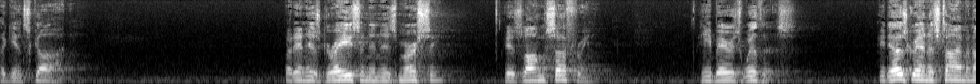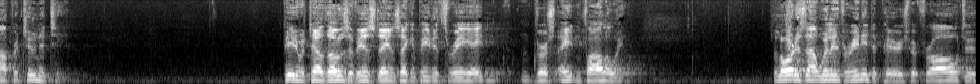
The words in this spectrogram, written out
against God. But in His grace and in His mercy, His long suffering, He bears with us. He does grant us time and opportunity Peter would tell those of his day in 2 Peter 3, 8, verse 8 and following. The Lord is not willing for any to perish, but for all to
